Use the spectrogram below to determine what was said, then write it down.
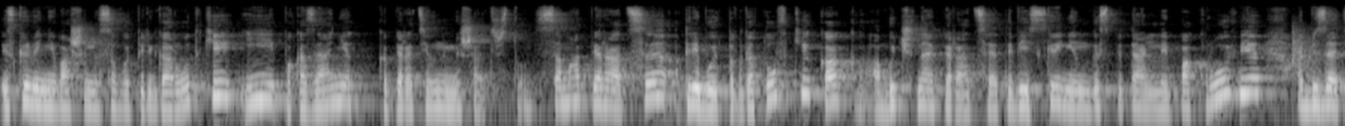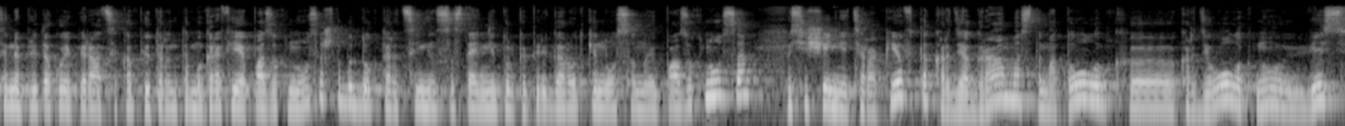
искривление вашей носовой перегородки перегородки и показания к оперативному вмешательству. Сама операция требует подготовки, как обычная операция. Это весь скрининг госпитальной по крови. Обязательно при такой операции компьютерная томография пазух носа, чтобы доктор оценил состояние не только перегородки носа, но и пазух носа. Посещение терапевта, кардиограмма, стоматолог, э, кардиолог. Ну, весь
